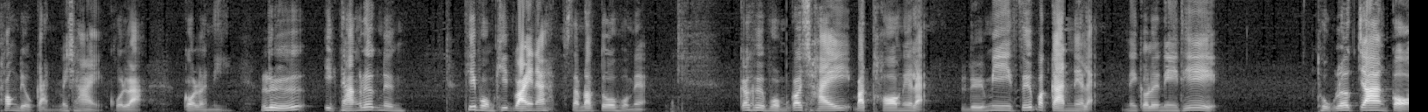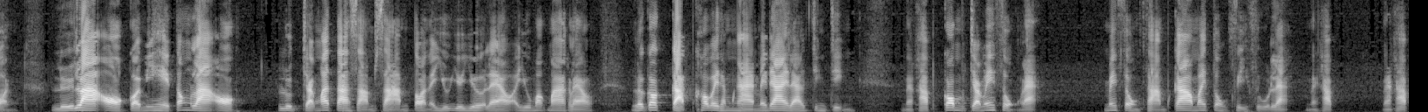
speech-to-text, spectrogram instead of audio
ช่องเดียวกัน ไม่ใช่คนละกรณี หรืออีกทางเลือกหนึ่งที่ผมคิดไว้นะสำหรับตัวผมเนี่ยก็คือผมก็ใช้บัตรทองเนี่ยแหละ หรือมีซื้อประกันเนี่ยแหละ ในกรณีที่ถูกเลิกจ้างก่อน หรือลาออกก่อนมีเหตุต้องลาออกหลุดจากมาตรา 33 ตอนอายุเยอะๆแล้ว อายุมากๆแล้ว แล้วก็กลับเข้าไปทำงานไม่ได้แล้วจริง ๆนะครับ ก็จะไม่ส่งละ ไม่ส่ง 39 ไม่ส่ง40แล้วนะครับ นะครับ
